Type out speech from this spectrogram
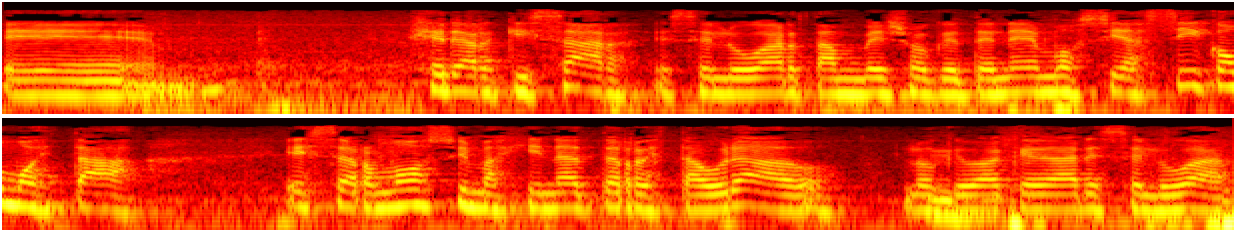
eh, jerarquizar ese lugar tan bello que tenemos. Y así como está, es hermoso, imagínate restaurado lo que va a quedar ese lugar.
